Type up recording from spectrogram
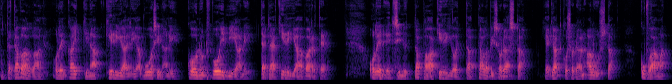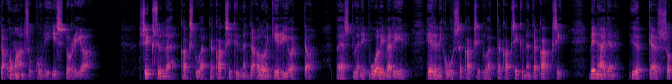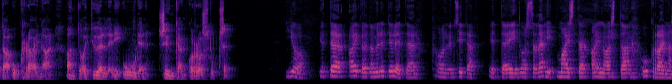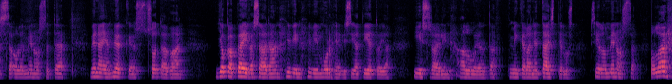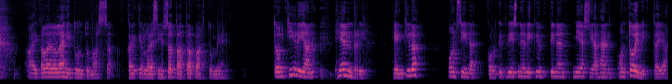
Mutta tavallaan olen kaikkina kirjailijavuosinani koonnut voimiani tätä kirjaa varten. Olen etsinyt tapaa kirjoittaa talvisodasta ja jatkosodan alusta kuvaamatta oman sukuni historiaa. Syksyllä 2020 aloin kirjoittaa päästyäni puoliväliin helmikuussa 2022 Venäjän hyökkäyssota Ukrainaan antoi työlleni uuden synkän korostuksen. Joo, ja tämä aika, jota me nyt eletään, on nyt sitä, että ei tuossa lähimaista ainoastaan Ukrainassa ole menossa tämä Venäjän hyökkäyssota, vaan joka päivä saadaan hyvin, hyvin murheellisia tietoja – Israelin alueelta, minkälainen taistelu siellä on menossa. Ollaan aika lailla lähituntumassa kaikenlaisiin sotatapahtumiin. Tuon kirjan Henri henkilö on siinä 35-40 mies ja hän on toimittaja.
